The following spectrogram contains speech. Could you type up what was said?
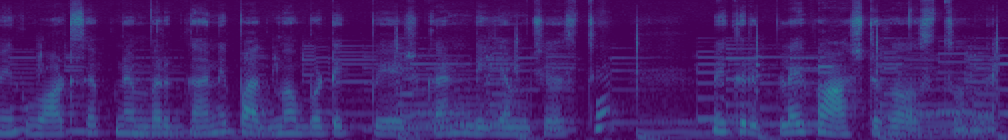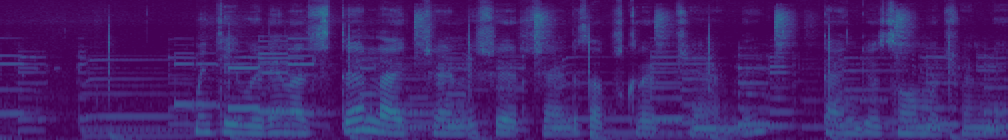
మీకు వాట్సాప్ నెంబర్కి కానీ పద్మ బొటిక్ పేజ్ కానీ డిఎం చేస్తే మీకు రిప్లై ఫాస్ట్గా వస్తుంది. మీకు ఈ వీడియో నచ్చితే లైక్ చేయండి షేర్ చేయండి సబ్స్క్రైబ్ చేయండి. థ్యాంక్ యూ సో మచ్ అండి.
